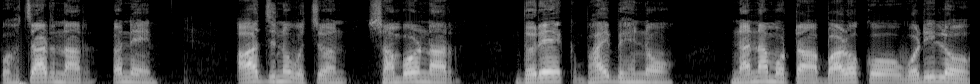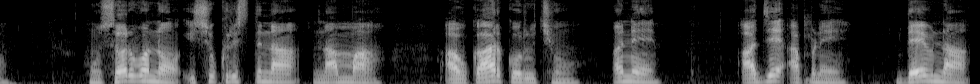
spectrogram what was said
પહોંચાડનાર અને આજનું વચન સાંભળનાર દરેક ભાઈ બહેનો નાના મોટા બાળકો, વડીલો, હું સર્વનો ઈસુ ખ્રિસ્તના નામમાં આવકાર કરું છું અને આજે આપણે દેવના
